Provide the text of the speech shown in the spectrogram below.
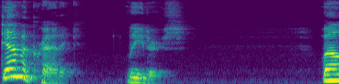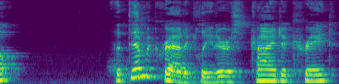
democratic leaders. Well, the democratic leader is trying to create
